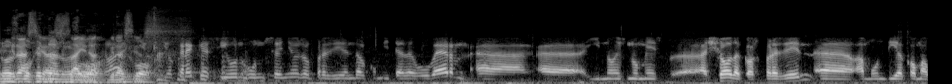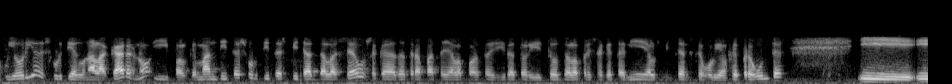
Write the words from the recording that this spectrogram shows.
No gràcies, poquet, no, no, gràcies. Jo crec que si un, un senyor és el president del comitè de govern uh, uh, i no és només uh, això de cos present, uh, en un dia com avui hauria de sortir a donar la cara, no? I pel que m'han dit ha sortit espitat de la seu, s'ha quedat atrapat allà a la porta giratòria i tot de la pressa que tenia i els mitjans que volien fer preguntes, i, i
